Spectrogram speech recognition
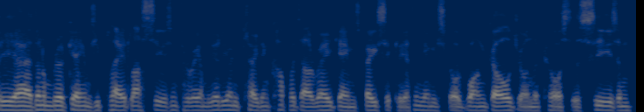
the uh, the number of games he played last season for Real Madrid. He only played in Copa del Rey games, basically. I think he only scored one goal during the course of the season.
